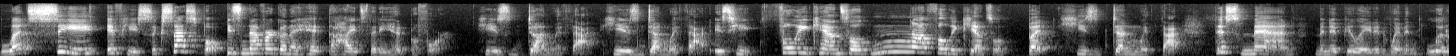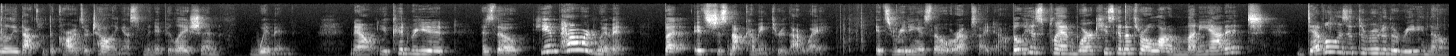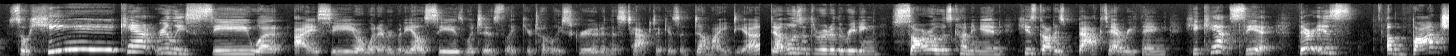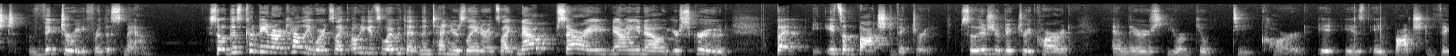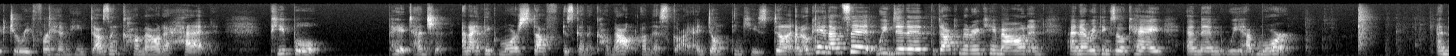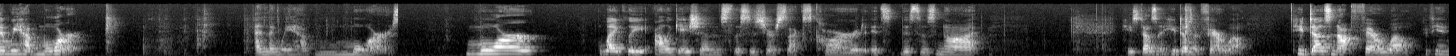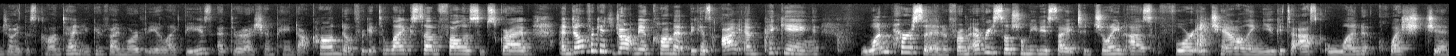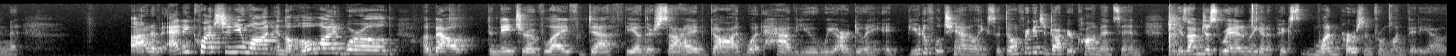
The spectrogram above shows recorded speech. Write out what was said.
Let's see if he's successful. He's never gonna hit the heights that he hit before. He's done with that. He is done with that. Is he fully canceled? Not fully canceled, but he's done with that. This man manipulated women. Literally, that's what the cards are telling us. Manipulation, women. Now, you could read it as though he empowered women, but it's just not coming through that way. It's reading as though it were upside down. Will his plan work? He's gonna throw a lot of money at it Devil is at the root of the reading though. So he can't really see what I see or what everybody else sees, which is like you're totally screwed and this tactic is a dumb idea. Devil is at the root of the reading. Sorrow is coming in. He's got his back to everything. He can't see it. There is a botched victory for this man. So this could be an R. Kelly where it's like, oh, he gets away with it. And then 10 years later, it's like, nope, sorry, now you know, you're screwed. But it's a botched victory. So there's your victory card and there's your guilty card. It is a botched victory for him. He doesn't come out ahead. People pay attention. And I think more stuff is going to come out on this guy. I don't think he's done. And okay, that's it. We did it. The documentary came out and, and everything's okay. And then we have more. And then we have more. And then we have more. More likely allegations. This is your sex card. It's This is not he doesn't, he doesn't fare well. He does not fare well. If you enjoyed this content, you can find more video like these at thirdeyechampagne.com. Don't forget to like, sub, follow, subscribe, and don't forget to drop me a comment because I am picking one person from every social media site to join us for a channeling. You get to ask one question out of any question you want in the whole wide world about the nature of life, death, the other side, God, what have you. We are doing a beautiful channeling. So don't forget to drop your comments in because I'm just randomly going to pick one person from one video.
